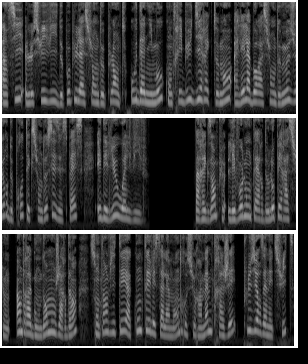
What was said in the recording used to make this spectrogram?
Ainsi, le suivi de populations de plantes ou d'animaux contribue directement à l'élaboration de mesures de protection de ces espèces et des lieux où elles vivent. Par exemple, les volontaires de l'opération Un dragon dans mon jardin sont invités à compter les salamandres sur un même trajet plusieurs années de suite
